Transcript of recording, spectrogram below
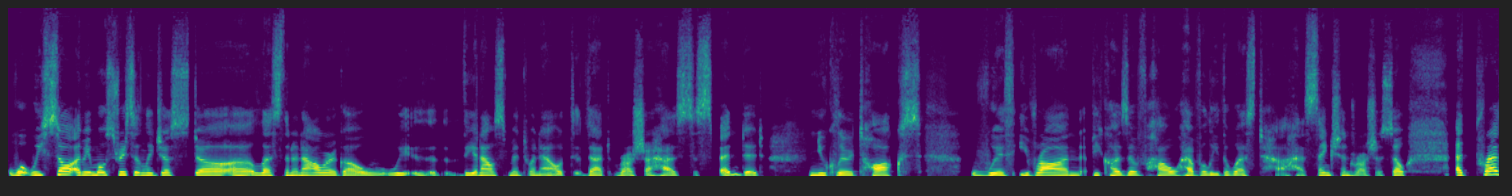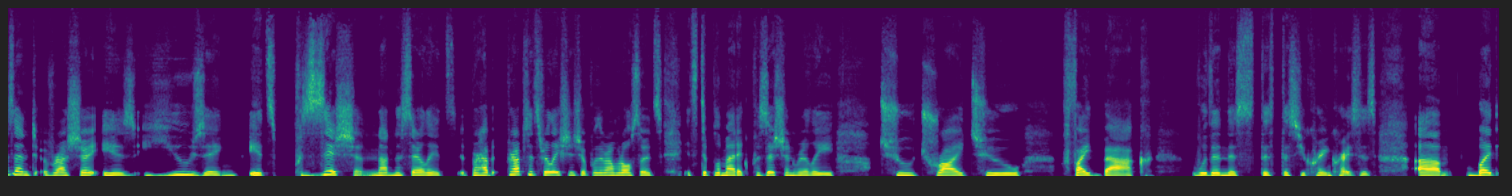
What we saw, I mean, most recently, just uh, uh, less than an hour ago, we, the announcement went out that Russia has suspended nuclear talks with Iran because of how heavily the West has sanctioned Russia. So at present, Russia is using its position, not necessarily its perhaps perhaps its relationship with Iran, but also its its diplomatic position really to try to fight back within this this, this Ukraine crisis. Um, but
